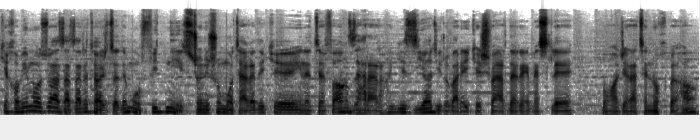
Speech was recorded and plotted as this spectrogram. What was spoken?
که خب این موضوع از نظر تاجزاده مفید نیست چون ایشون معتقده که این اتفاق ضررهای زیادی رو برای کشور داره مثل مهاجرت نخبه ها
